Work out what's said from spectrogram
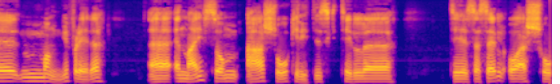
er mange flere eh, enn meg som er så kritisk til, eh, til seg selv og er så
